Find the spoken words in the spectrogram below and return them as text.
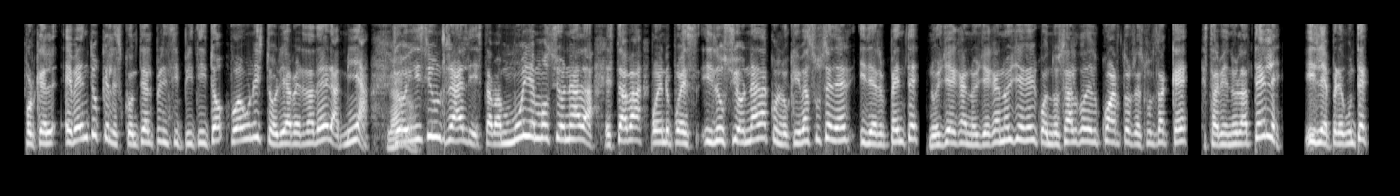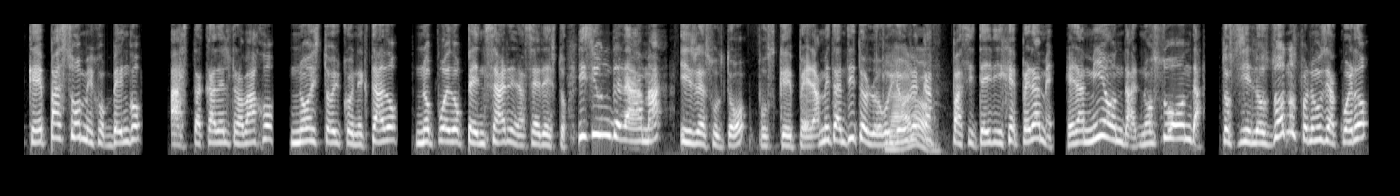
porque el evento que les conté al principitito fue una historia verdadera, mía. Claro. Yo hice un rally, estaba muy emocionada, estaba, bueno, pues ilusionada con lo que iba a suceder y de repente no llega, no llega, no llega y cuando salgo del cuarto resulta que está viendo la tele. Y le pregunté, ¿qué pasó? Me dijo, vengo hasta acá del trabajo, no estoy conectado, no puedo pensar en hacer esto. Hice un drama y resultó, pues que espérame tantito. Luego yo Claro. recapacité y dije, espérame, era mi onda, no su onda. Entonces, si los dos nos ponemos de acuerdo,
